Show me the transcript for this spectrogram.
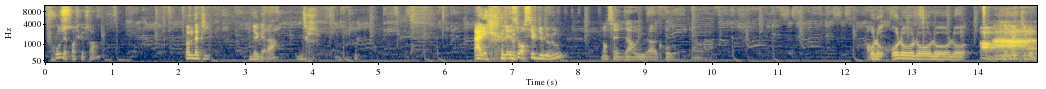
Frousse, C'est presque ça. Pomme d'api. De Galar. Allez. Les sourcils de Loulou. Non, c'est Daru, là, gros. Putain, voilà. Oh. Holo, holo, holo, holo, holo. Ah, le mec qui veut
